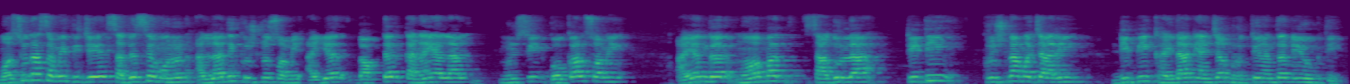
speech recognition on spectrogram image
मसुदा समितीचे सदस्य म्हणून Alladi Krishnaswami Ayyar doctor Kanhaiyalal Munshi Gopal Swami Ayyangar Mohammad Saadulla TT Krishnamachari DP Khaitan यांच्या मृत्यूनंतर नियुक्ती.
